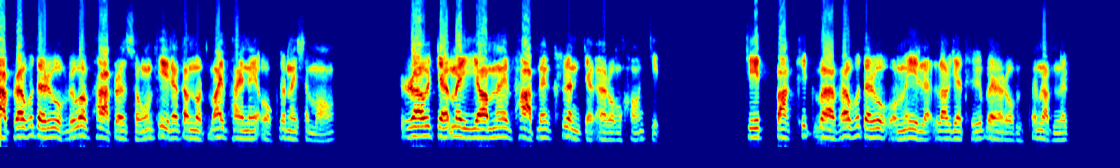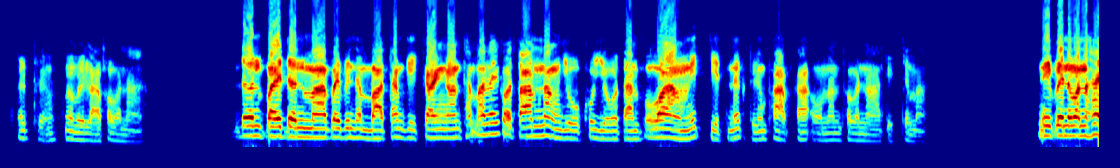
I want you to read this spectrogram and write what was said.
าพพระพุทธรูปหรือว่าภาพประสงค์ที่เรากำหนดไว้ภายในอกและในสมอง เราจะไม่ยอมให้ภาพนั้นเคลื่อนจากอารมณ์ของจิต จิตปักคิดว่าพระพุทธรูปองค์นี้แหละเราจะถือเป็นอารมณ์สำหรับนึกนึกถึงเมื่อเวลาภาวนา เดินไปเดินมาไปบิณฑบาตทำกิจการงานทำอะไรก็ตามนั่งอยู่คุยอยู่ตามผู้ว่างนิจจิตนึกถึงภาพพระองค์นั้นภาวนาติดขึ้นมา นี่เป็นวันให้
